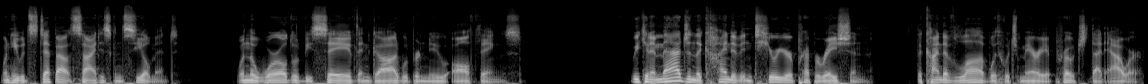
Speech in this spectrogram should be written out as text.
when he would step outside his concealment, when the world would be saved and God would renew all things. We can imagine the kind of interior preparation, the kind of love with which Mary approached that hour.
